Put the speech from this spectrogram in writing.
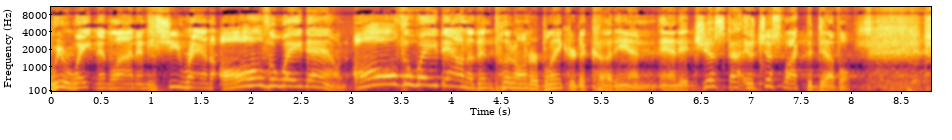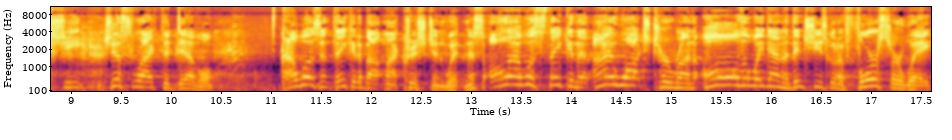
We were waiting in line, and she ran all the way down, all the way down, and then put on her blinker to cut in. And it just, it was just like the devil. She, just like the devil. I wasn't thinking about my Christian witness. All I was thinking that I watched her run all the way down and then she's going to force her way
